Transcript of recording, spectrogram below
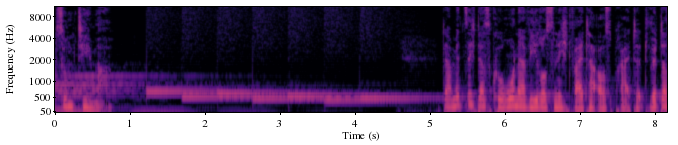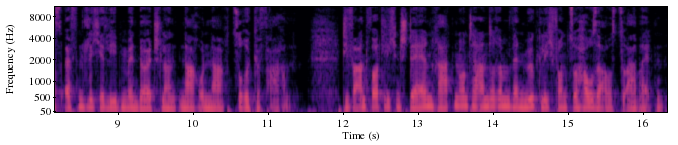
zum Thema. Damit sich das Coronavirus nicht weiter ausbreitet, wird das öffentliche Leben in Deutschland nach und nach zurückgefahren. Die verantwortlichen Stellen raten unter anderem, wenn möglich, von zu Hause aus zu arbeiten.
